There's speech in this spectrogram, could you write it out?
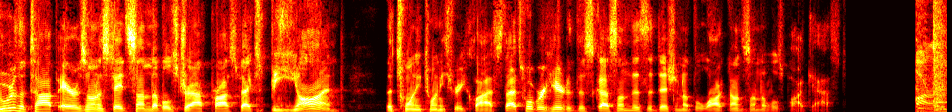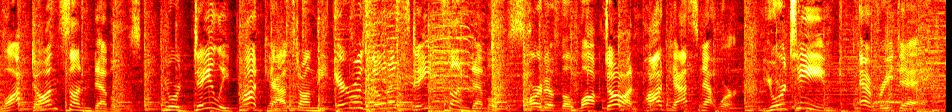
Who are the top Arizona State Sun Devils draft prospects beyond the 2023 class? That's what we're here to discuss on this edition of the Locked On Sun Devils podcast. Are Locked On Sun Devils, your daily podcast on the Arizona State Sun Devils, part of the Locked On Podcast Network. Your team every day.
